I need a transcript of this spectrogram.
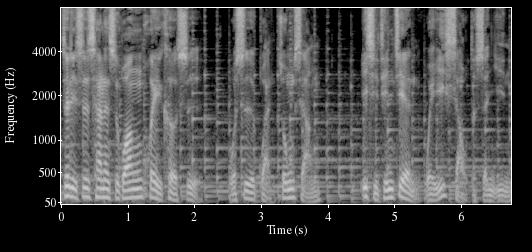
这里是灿烂时光会客室，我是管中祥，一起听见微小的声音。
